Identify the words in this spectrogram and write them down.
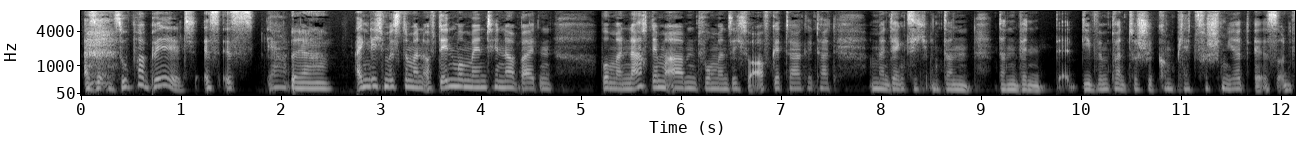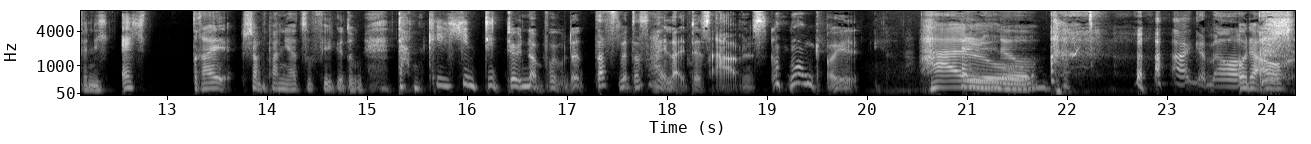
Also ein super Bild. Es ist ja. Ja. Eigentlich müsste man auf den Moment hinarbeiten, wo man nach dem Abend, wo man sich so aufgetakelt hat, und man denkt sich, und dann, dann, wenn die Wimperntusche komplett verschmiert ist und wenn ich echt drei Champagner zu viel getrunken, dann gehe ich in die Dönerbude. Das wird das Highlight des Abends. Geil. Hallo. genau. Oder auch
